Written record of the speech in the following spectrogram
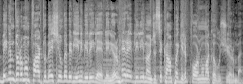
benim durumum farklı. Beş yılda bir yeni biriyle evleniyorum. Her evliliğim öncesi kampa girip formuma kavuşuyorum ben.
